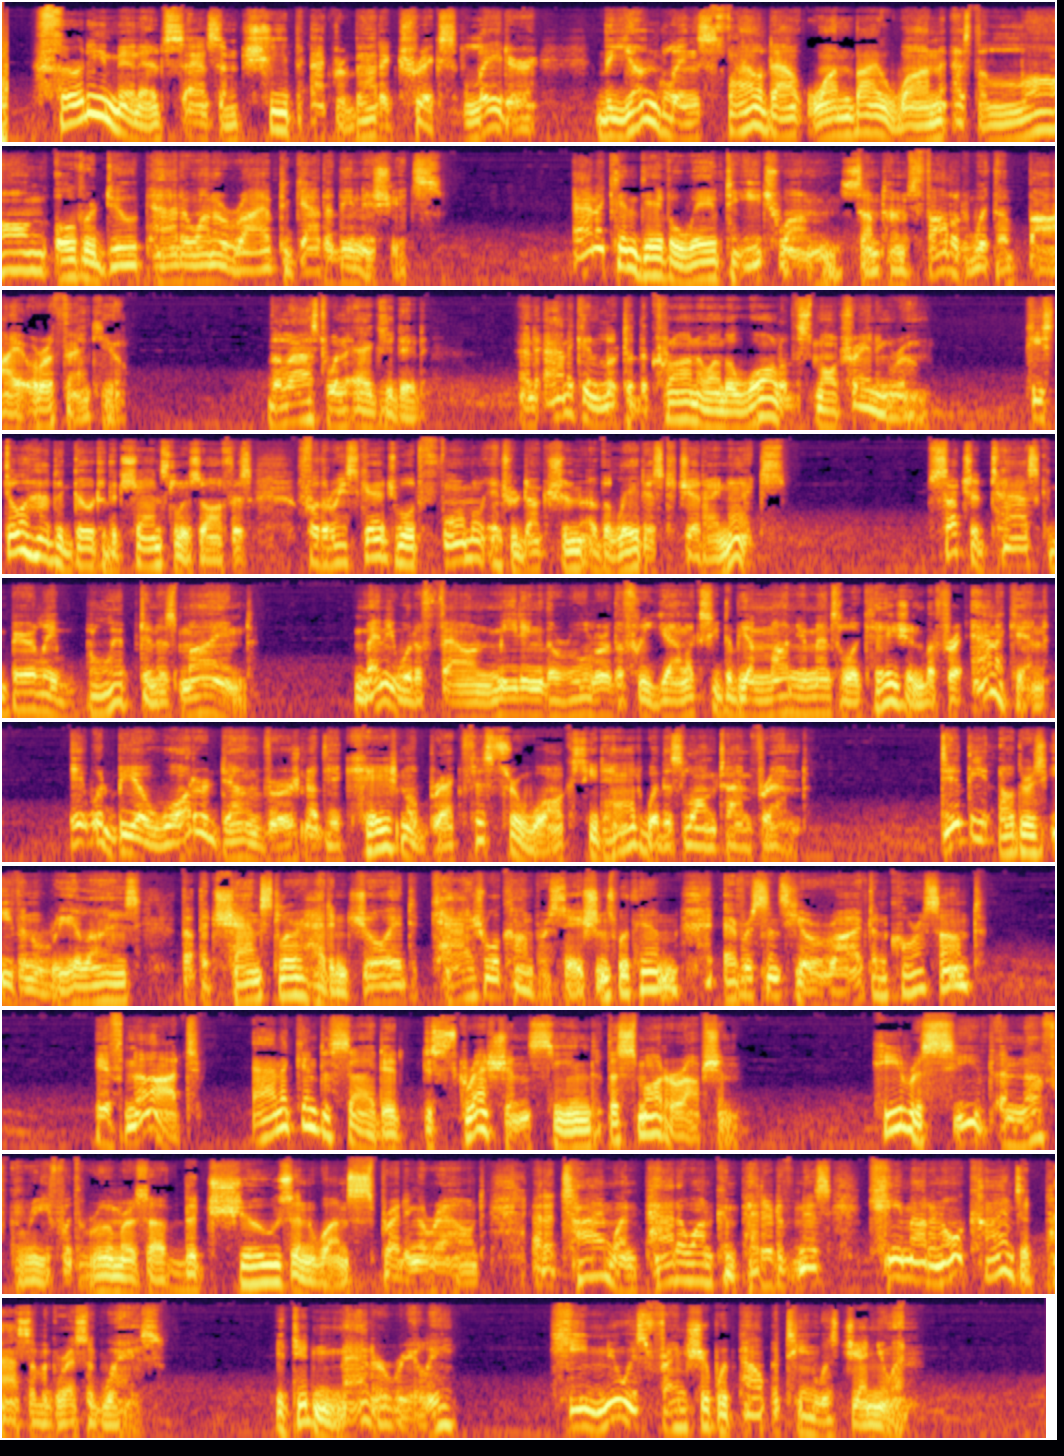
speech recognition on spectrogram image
30 minutes and some cheap acrobatic tricks later, the younglings filed out one by one as the long overdue Padawan arrived to gather the initiates. Anakin gave a wave to each one, sometimes followed with a bye or a thank you. The last one exited, and Anakin looked at the chrono on the wall of the small training room. He still had to go to the Chancellor's office for the rescheduled formal introduction of the latest Jedi Knights. Such a task barely blipped in his mind. Many would have found meeting the ruler of the free galaxy to be a monumental occasion, but for Anakin, it would be a watered down version of the occasional breakfasts or walks he'd had with his longtime friend. Did the others even realize that the Chancellor had enjoyed casual conversations with him ever since he arrived on Coruscant? If not, Anakin decided discretion seemed the smarter option. He received enough grief with rumors of the chosen ones spreading around at a time when Padawan competitiveness came out in all kinds of passive aggressive ways. It didn't matter, really. He knew his friendship with Palpatine was genuine,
